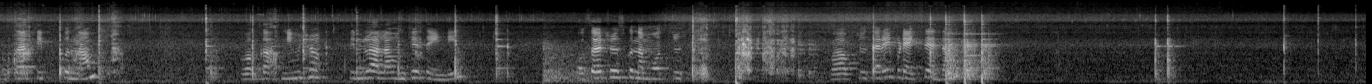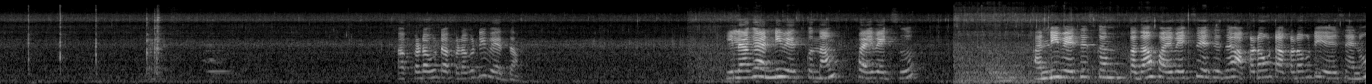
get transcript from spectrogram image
ఒకసారి తిప్పుకుందాం. ఒక నిమిషం సిమ్లో అలా ఉంచేసేయండి. ఒకసారి చూసుకుందాం మూత చూసి వావ్ చూసారా? ఇప్పుడు ఎగ్స్ వేద్దాం అక్కడ ఒకటి అక్కడ ఒకటి వేద్దాం. ఇలాగే అన్నీ వేసుకుందాం. ఫైవ్ ఎగ్స్ అన్నీ వేసేసాం కదా ఫైవ్ ఎగ్స్ వేసేసాం అక్కడ ఒకటి అక్కడ ఒకటి వేసాను.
